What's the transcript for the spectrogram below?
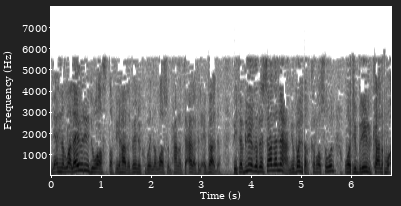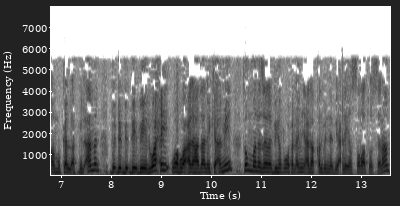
لأن الله لا يريد واسطة في هذا بينك وبين الله سبحانه وتعالى في العبادة. في تبليغ الرسالة نعم يبلغ الرسول وجبريل كان مكلف بالأمن بالوحي وهو على ذلك أمين. ثم نزل به الروح الأمين على قلب النبي عليه الصلاة والسلام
